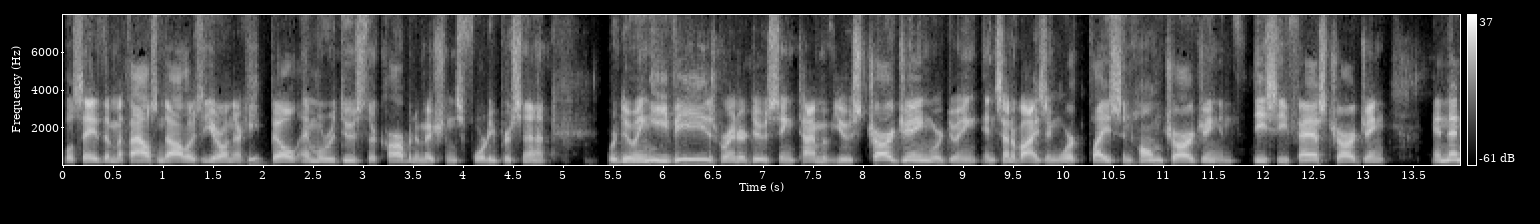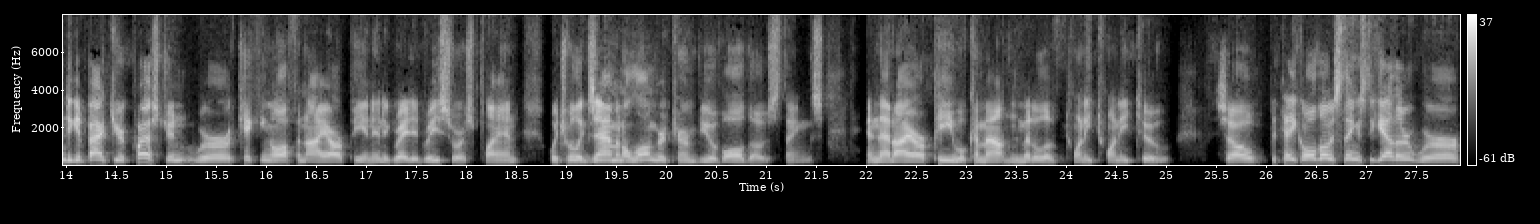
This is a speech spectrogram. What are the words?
will save them $1,000 a year on their heat bill, and will reduce their carbon emissions 40%. We're doing EVs, we're introducing time of use charging, we're doing incentivizing workplace and home charging and DC fast charging. And then to get back to your question, we're kicking off an IRP, an integrated resource plan, which will examine a longer term view of all those things. And that IRP will come out in the middle of 2022. So to take all those things together, we're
